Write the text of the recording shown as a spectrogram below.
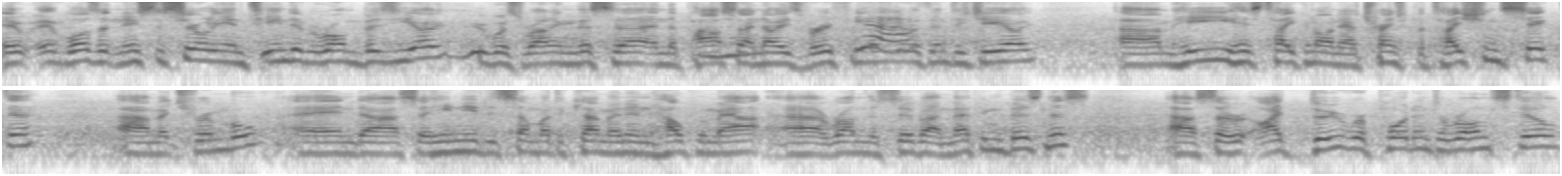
it, it, wasn't necessarily intended. Ron Bisio, who was running this uh, in the past, mm -hmm. I know he's very familiar yeah. with Intergeo. Um, he has taken on our transportation sector um, at Trimble, and uh, so he needed someone to come in and help him out, uh, run the survey mapping business. Uh, so I do report into Ron still,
